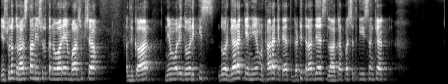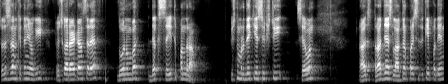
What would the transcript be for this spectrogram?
निःशुल्क राजस्थान, निःशुल्क निवारण बाल शिक्षा अधिकार, नियमावली दो हज़ार इक्कीस, दो हज़ार ग्यारह के नियम अठारह के तहत गठित राज्य सलाहकार परिषद की संख्या सदस्य संख्या कितनी होगी? तो इसका राइट आंसर है दो नंबर, अध्यक्ष सहित पंद्रह। किस नंबर देखिए सिक्सटी सेवन राज, राज्य सलाहकार परिषद के पदेन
